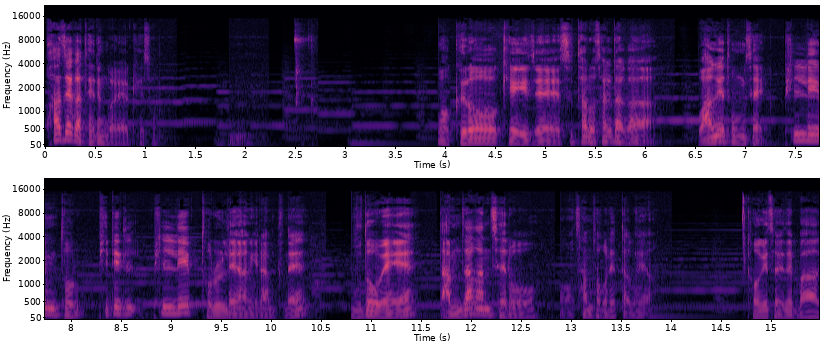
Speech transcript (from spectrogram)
화제가 되는 거예요 계속. 음. 뭐 그렇게 이제 스타로 살다가 왕의 동생 필립 도 필립, 필립 도를레앙이란 분의 무도회에 남장한 채로 어, 참석을 했다고 해요. 거기서 이제 막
